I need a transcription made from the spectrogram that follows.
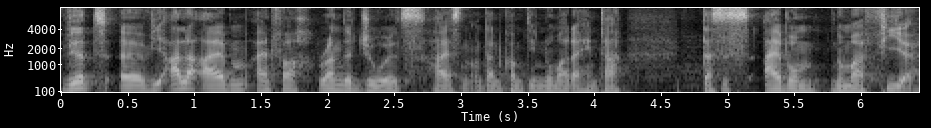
Wird äh, wie alle Alben einfach Run the Jewels heißen und dann kommt die Nummer dahinter. Das ist Album Nummer 4.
